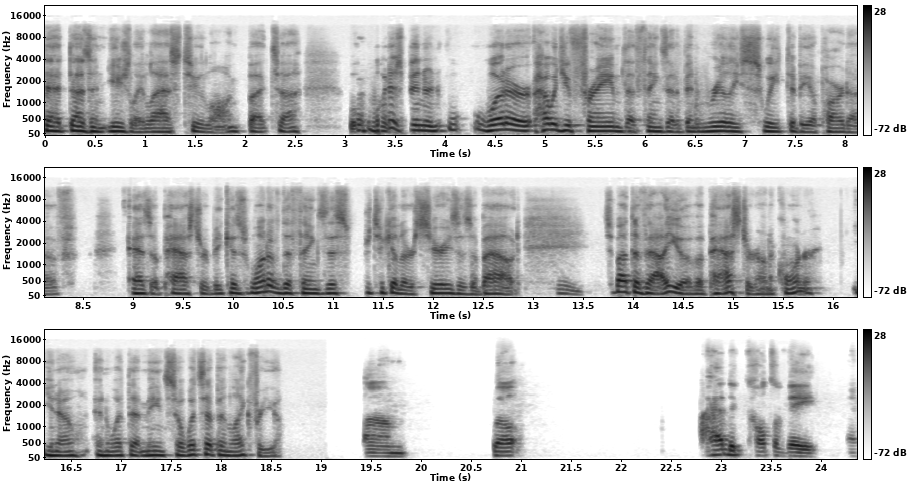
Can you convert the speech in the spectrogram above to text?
That doesn't usually last too long. But uh, what has been, what are, how would you frame the things that have been really sweet to be a part of? As a pastor, because one of the things this particular series is about, Hmm. It's about the value of a pastor on a corner, you know, and what that means. So, what's that been like for you? Um, well, I had to cultivate and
